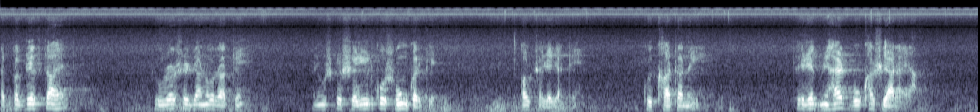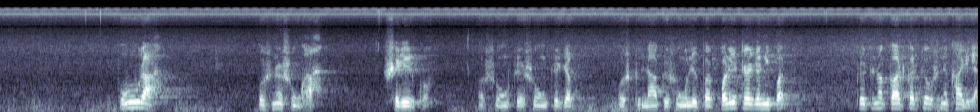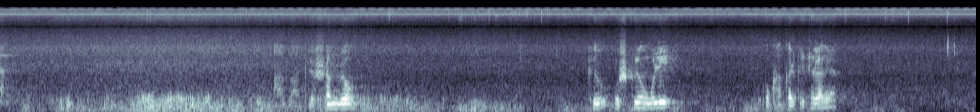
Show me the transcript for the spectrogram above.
तब तक देखता है कि उधर से जानवर आते हैं, यानी उसके शरीर को सूंघ करके और चले जाते हैं। कोई खाता नहीं है। फिर एक निहायत भूखा सियार आया। पूरा उसने सूंघा शरीर को। और सूंघते सूंघते जब उसकी नाक की सूंगली पर पड़ी तर्जनी पर तो इतना काट करके उसने खा लिया। अब आप ये समझो कि उसकी उंगली को खा करके चला गया।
